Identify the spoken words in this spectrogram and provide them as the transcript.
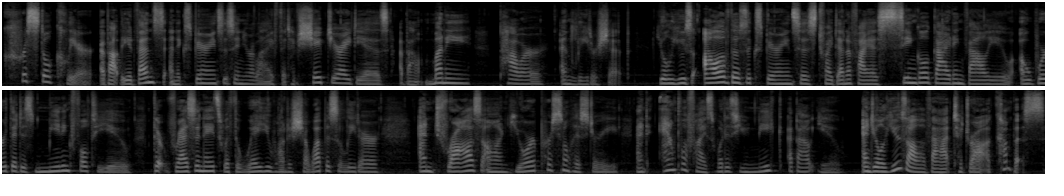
crystal clear about the events and experiences in your life that have shaped your ideas about money, power, and leadership. You'll use all of those experiences to identify a single guiding value, a word that is meaningful to you, that resonates with the way you want to show up as a leader, and draws on your personal history and amplifies what is unique about you. And you'll use all of that to draw a compass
